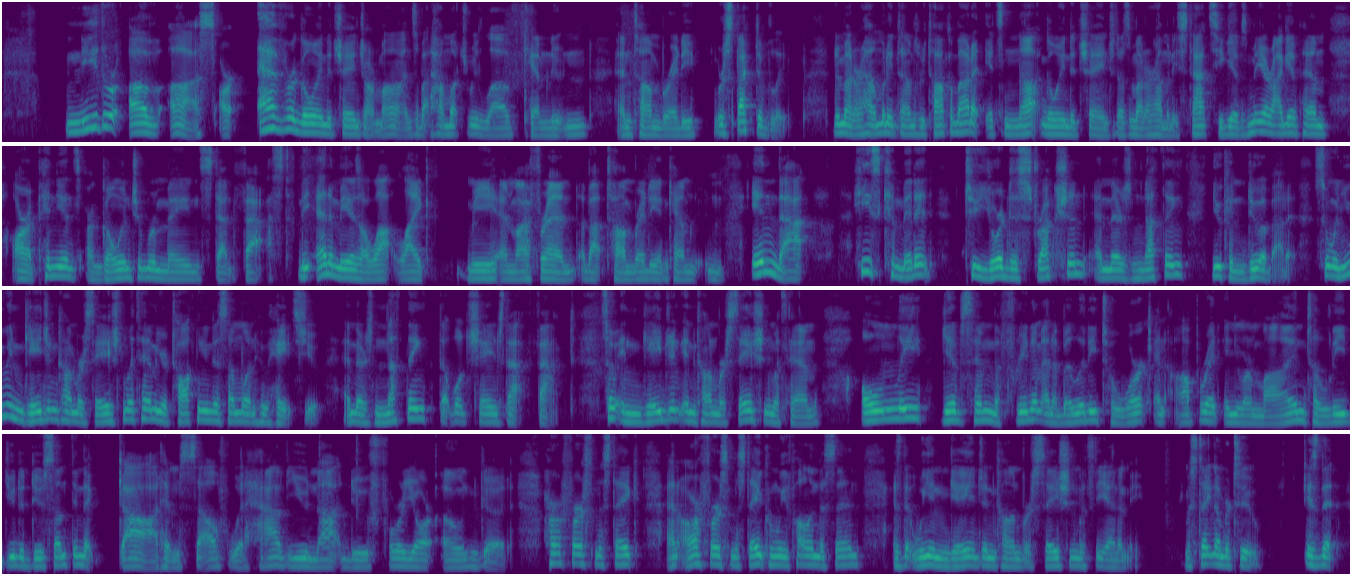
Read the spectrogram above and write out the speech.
neither of us are ever going to change our minds about how much we love Cam Newton and Tom Brady, respectively. No matter how many times we talk about it, it's not going to change. It doesn't matter how many stats he gives me or I give him, our opinions are going to remain steadfast. The enemy is a lot like me and my friend about Tom Brady and Cam Newton, in that he's committed to your destruction and there's nothing you can do about it. So when you engage in conversation with him, you're talking to someone who hates you and there's nothing that will change that fact. So engaging in conversation with him only gives him the freedom and ability to work and operate in your mind to lead you to do something that God Himself would have you not do for your own good. Her first mistake and our first mistake when we fall into sin is that we engage in conversation with the enemy. Mistake number two is that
